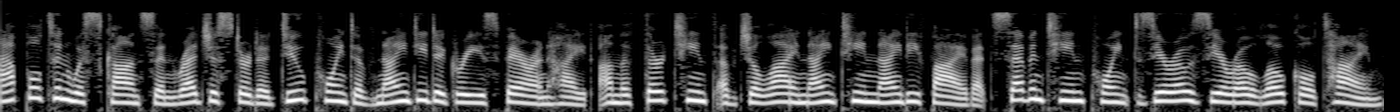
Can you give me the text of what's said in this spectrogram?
Appleton, Wisconsin registered a dew point of 90 degrees Fahrenheit on 13 July 1995 at 17.00 local time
